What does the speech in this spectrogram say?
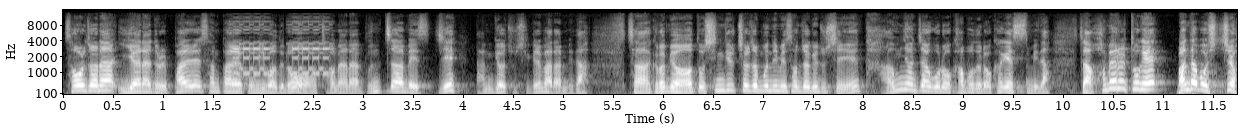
서울전화 2128-3802번으로 전화나 문자 메시지 남겨주시길 바랍니다. 자, 그러면 또 신규철 전무님이 선정해 주신 다음 연작으로 가보도록 하겠습니다. 자, 화면을 통해 만나보시죠.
